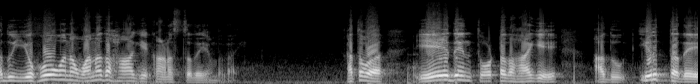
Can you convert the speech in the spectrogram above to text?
ಅದು ಯಹೋವನ ವನದ ಹಾಗೆ ಕಾಣಿಸ್ತದೆ ಎಂಬುದಾಗಿ. ಅಥವಾ ಏದೇನು ತೋಟದ ಹಾಗೆ ಅದು ಇರ್ತದೆ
